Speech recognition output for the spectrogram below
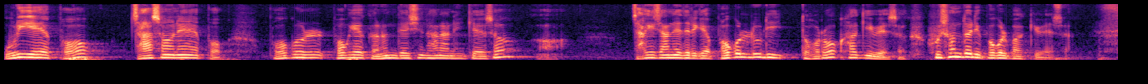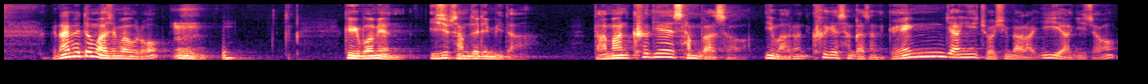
우리의 복, 자손의 복, 복을 복에 거는 대신 하나님께서 어, 자기 자녀들에게 복을 누리도록 하기 위해서 후손들이 복을 받기 위해서. 그 다음에 또 마지막으로 거기 보면 23절입니다. 다만 크게 삼가서 이 말은 크게 삼가서 굉장히 조심하라 이 이야기죠.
